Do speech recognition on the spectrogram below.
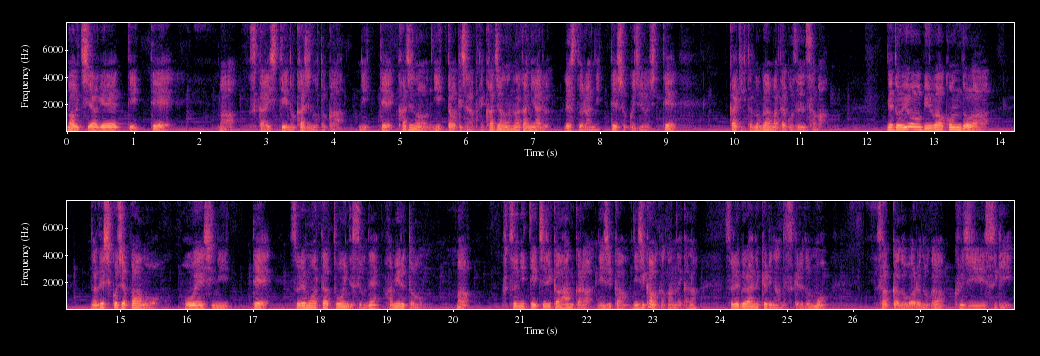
まあ打ち上げって言ってまあスカイシティのカジノとかに行ってカジノに行ったわけじゃなくてカジノの中にあるレストランに行って食事をして帰ってきたのがまた午前様。で土曜日は今度はなでしこジャパンを応援しに行ってそれもまた遠いんですよね。ハミルトン。まあ普通に行って1時間半から2時間2時間はかかんないかな。それぐらいの距離なんですけれどもサッカーが終わるのが9時過ぎ。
